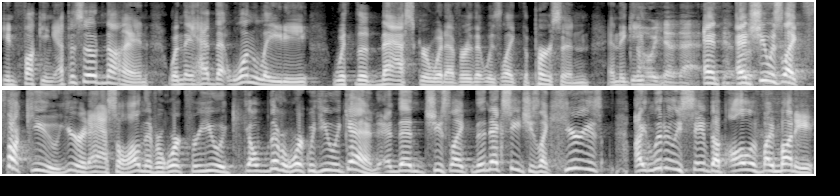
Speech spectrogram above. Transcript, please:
in fucking episode 9 when they had that one lady with the mask or whatever that was like the person, and they gave. Oh, yeah, that. And, Yeah, and she was like, fuck you, you're an asshole. I'll never work for you. I'll never work with you again. And then she's like, the next scene, she's like, here is, I literally saved up all of my money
